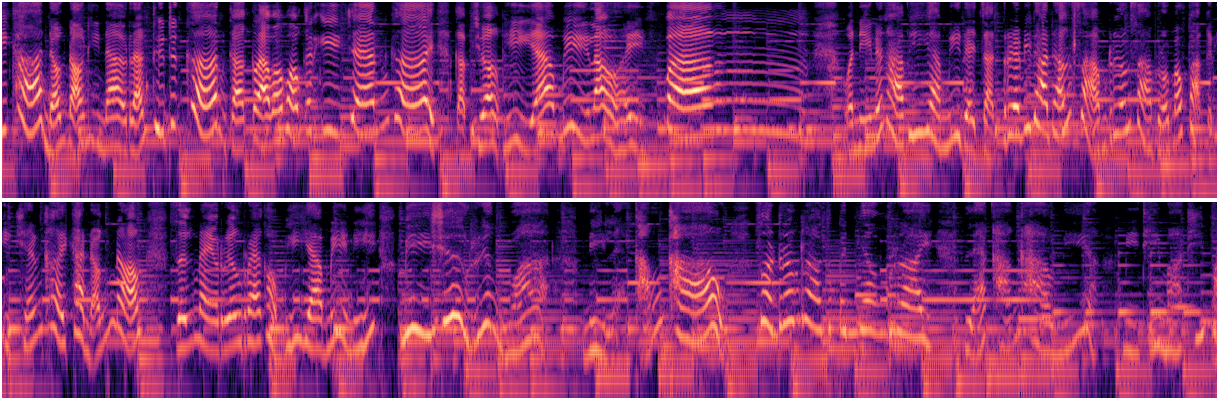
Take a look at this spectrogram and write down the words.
ดีค่ะ น้องๆที่น่ารักทุกทุกคนก็กลับมาพบกันอีกเช่นเคย กับช่วงพี่แยมมี่เล่าให้ฟัง วันนี้นะคะพี่ยามีได้จัดเตรียมนิทานทั้ง 3 เรื่องสามรสมาฝากกันอีกเช่นเคยค่ะน้องๆ ซึ่งในเรื่องแรกของพี่ยามีนี้ มีชื่อเรื่องว่า นี่แหละค้างคาว ส่วนเรื่องราวจะเป็นอย่างไร และค้างคาวนี้มีที่มาที่ไป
